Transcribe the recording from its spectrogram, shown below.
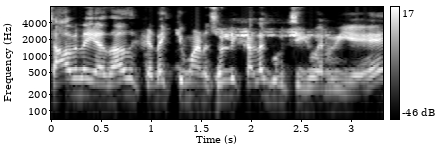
சாவில ஏதாவது கிடைக்குமான்னு சொல்லி கள்ளக்குறிச்சிக்கு வர்றியே.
